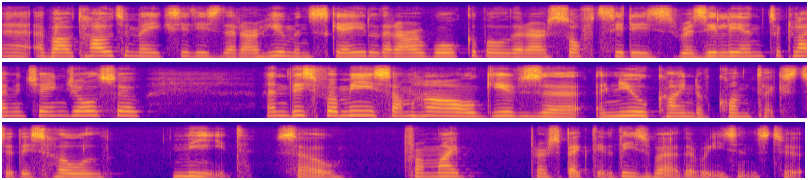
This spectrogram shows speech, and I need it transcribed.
uh, about how to make cities that are human scale that are walkable that are soft cities resilient to climate change also. And this for me somehow gives a, a new kind of context to this whole need. So from my perspective these were the reasons to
